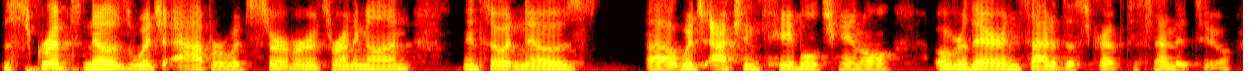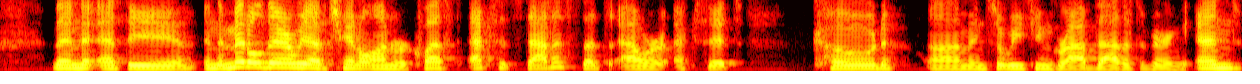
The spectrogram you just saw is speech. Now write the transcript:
the script knows which app or which server it's running on and so it knows uh, which action cable channel over there inside of the script to send it to then at the in the middle there, we have channel on request exit status. That's our exit code. Um, and so we can grab that at the very end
